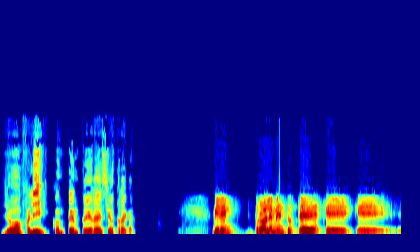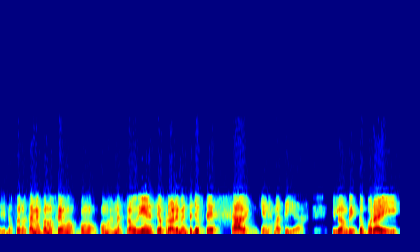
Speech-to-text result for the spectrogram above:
yo feliz, contento y agradecido de estar acá. Miren, probablemente ustedes que, que nosotros también conocemos cómo, cómo, es nuestra audiencia, probablemente ya ustedes saben quién es Matías y lo han visto por ahí.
